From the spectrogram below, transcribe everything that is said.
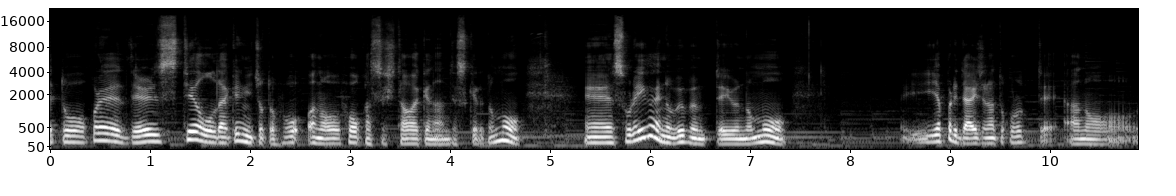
っと、これ、there's still だけにちょっとフォあのフォーカスしたわけなんですけれども、えーそれ以外の部分っていうのも、やっぱり大事なところって、あの、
